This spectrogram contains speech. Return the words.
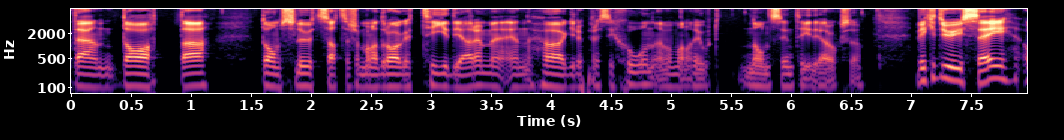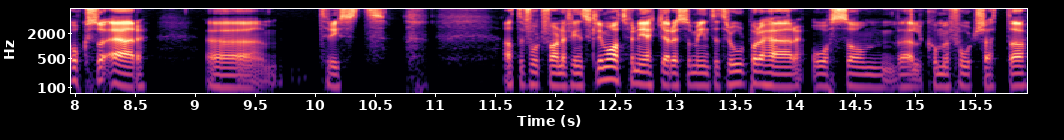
den data de slutsatser som man har dragit tidigare med en högre precision än vad man har gjort någonsin tidigare också. Vilket ju i sig också är uh, trist att det fortfarande finns klimatförnekare som inte tror på det här och som väl kommer fortsätta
